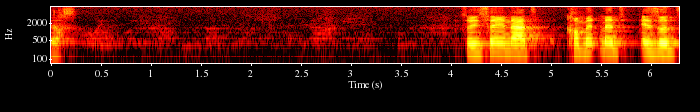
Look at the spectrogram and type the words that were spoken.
Yes. So you're saying that commitment isn't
